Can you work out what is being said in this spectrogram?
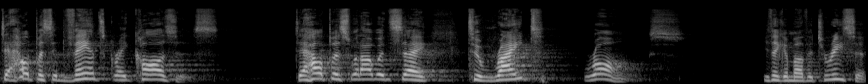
to help us advance great causes, to help us, what I would say, to right wrongs. You think of Mother Teresa.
